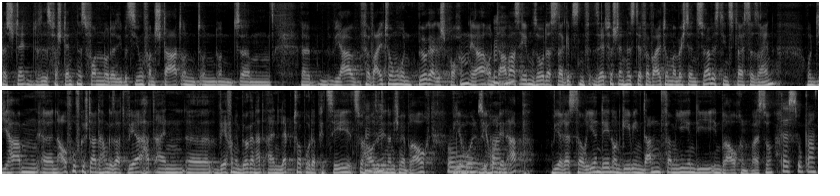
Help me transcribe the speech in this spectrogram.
das Verständnis von oder die Beziehung von Staat und, und, und ähm, äh, ja, Verwaltung und Bürger gesprochen. Ja, und mhm. da war es eben so, dass da gibt es ein Selbstverständnis der Verwaltung, man möchte ein Servicedienstleister sein. Und die haben äh, einen Aufruf gestartet, haben gesagt, wer hat einen, äh, wer von den Bürgern hat einen Laptop oder PC zu Hause, mhm. den er nicht mehr braucht. Oh, wir, holen, wir holen den ab wir restaurieren den und geben ihn dann Familien, die ihn brauchen, weißt du? Das ist super.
